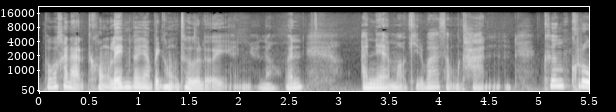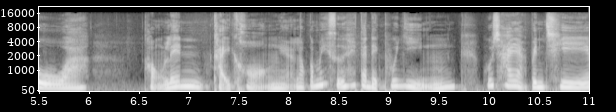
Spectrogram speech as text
เพราะว่าขนาดของเล่นก็ยังเป็นของเธอเลยอย่างเงี้ยเนาะเพราะฉะนั้นอันเนี้ยหมอคิดว่าสำคัญ เครื่องครัวของเล่นขายของเนี่ยเราก็ไม่ซื้อให้แต่เด็กผู้หญิง ผู้ชายอยากเป็นเชฟ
